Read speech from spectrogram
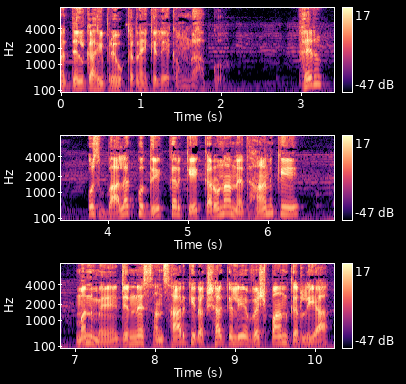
मैं दिल का ही प्रयोग करने के लिए कहूँगा आपको। फिर उस बालक को देख करके करुणा निधान के मन में, जिनने संसार की रक्षा के लिए विषपान कर लिया,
